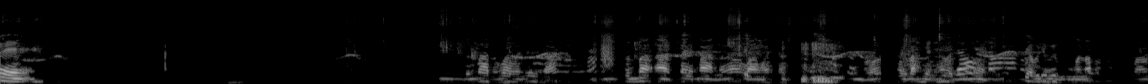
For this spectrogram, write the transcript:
ยบนบ้านของว่ากันด้วยครับบนบ้านอ่าใต้บ้านแล้วก็วางไว้ครับใส่บาตรเห็นให้มันเนี่ยเดี๋ยวไปเดี๋ยวไปผมมารับวาง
